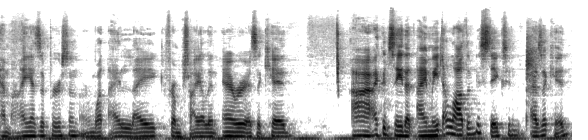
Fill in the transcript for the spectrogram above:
am i as a person or what i like from trial and error as a kid. Uh, i could say that i made a lot of mistakes in, as a kid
